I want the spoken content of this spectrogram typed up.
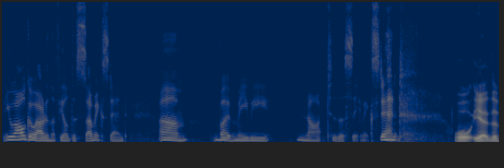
You all go out in the field to some extent, um, but maybe not to the same extent. Well, yeah, the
